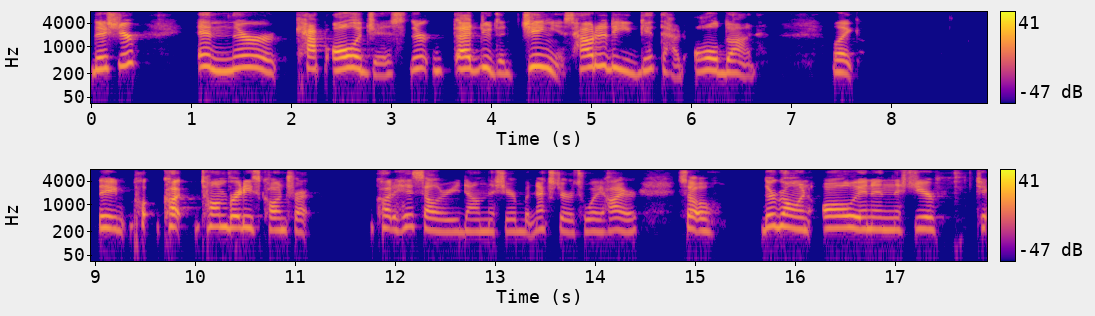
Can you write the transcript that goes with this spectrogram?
this year, and they're capologists. They're that dude's a genius. How did he get that all done? Like they cut Tom Brady's contract, cut his salary down this year, but next year it's way higher. So they're going all in in this year to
